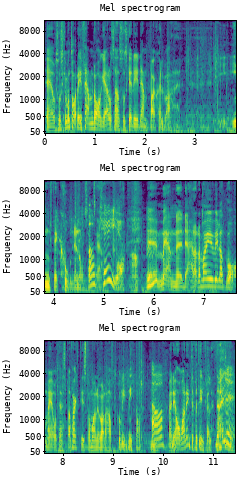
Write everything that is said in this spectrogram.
Eh, Och så ska man ta det i fem dagar och sen så ska det dämpa själva infektionen då, så att Okej. säga. Ja. Eh, Men det här hade man ju velat vara med och testa faktiskt om man nu hade haft covid-19. Ja. Men det har man inte för tillfället. Nej.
